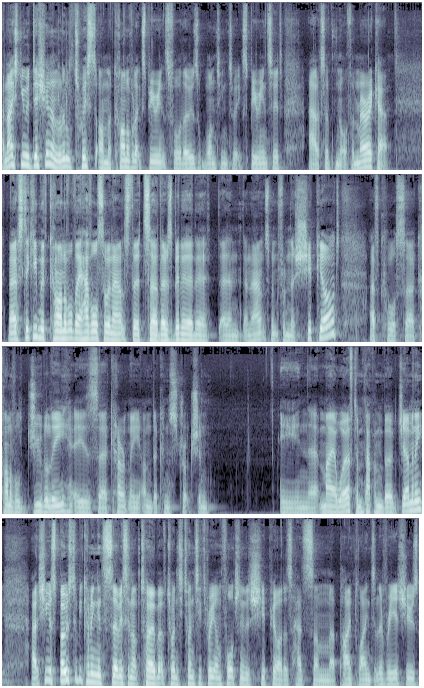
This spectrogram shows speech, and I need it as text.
a nice new addition and a little twist on the Carnival experience for those wanting to experience it out of North America. Now, sticking with Carnival, they have also announced that uh, there's been a, a, an announcement from the shipyard. Of course, uh, Carnival Jubilee is uh, currently under construction in uh, Meyerwerft and Papenburg, Germany. Uh, she was supposed to be coming into service in October of 2023. Unfortunately, the shipyard has had some uh, pipeline delivery issues,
